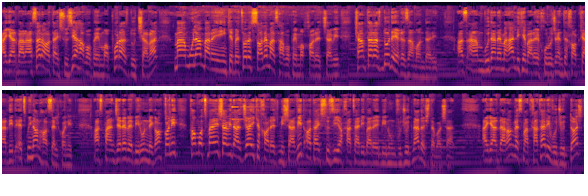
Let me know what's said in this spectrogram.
اگر بر اثر آتش سوزی هواپیما پر از دود شود معمولا برای اینکه به طور سالم از هواپیما خارج شوید کمتر از دو دقیقه زمان دارید. از ام بودن محلی که برای خروج انتخاب کردید اطمینان حاصل کنید. از پنجره به بیرون نگاه کنید تا مطمئن شوید از جایی که خارج می شوید آتش سوزی یا خطری برای بیرون وجود نداشته باشد. اگر در آن قسمت خطری وجود داشت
